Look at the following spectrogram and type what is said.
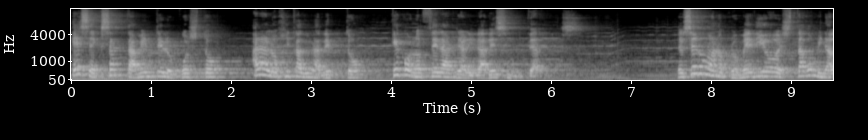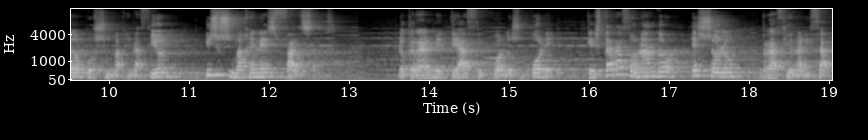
es exactamente lo opuesto a la lógica de un adepto que conoce las realidades internas. El ser humano promedio está dominado por su imaginación y sus imágenes falsas. Lo que realmente hace cuando supone que está razonando es solo racionalizar.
